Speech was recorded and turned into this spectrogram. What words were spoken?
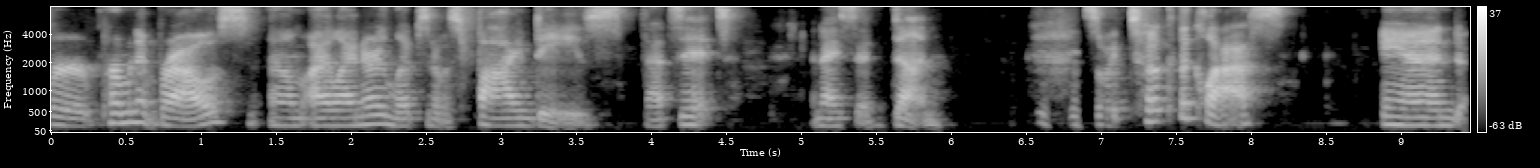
for permanent brows um, eyeliner and lips and it was five days. That's it. And i said done. So i took the class and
